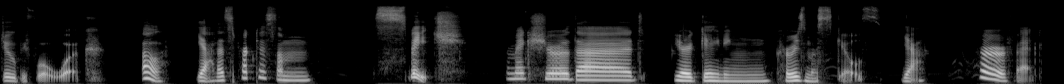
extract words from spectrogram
do before work? Oh, yeah, let's practice some speech to make sure that you're gaining charisma skills. Yeah, perfect.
